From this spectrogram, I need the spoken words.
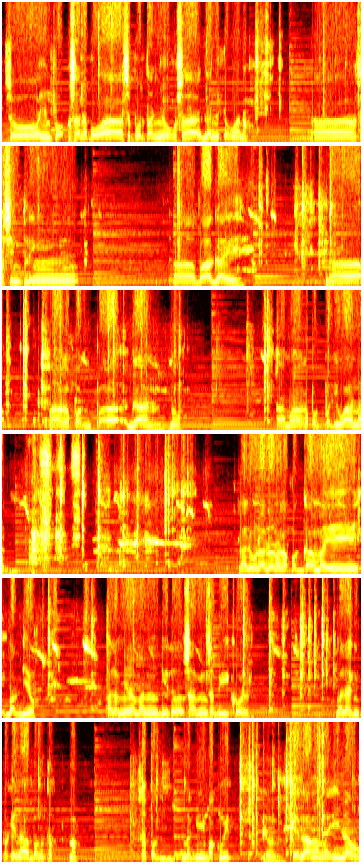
So, ayun po, sana po ah, supportan niyo ako sa ganitong ano, ah, sa simpleng bagay na makakapagpagaan, no? Ah, makakapagpaliwanag. Lalong-lalo na kapag ka may bagyo. Alam niyo naman dito sa amin sa Bicol, malaking pakinabang to, no? Sa pag nag-evacuate, yun, kailangan na ilaw.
